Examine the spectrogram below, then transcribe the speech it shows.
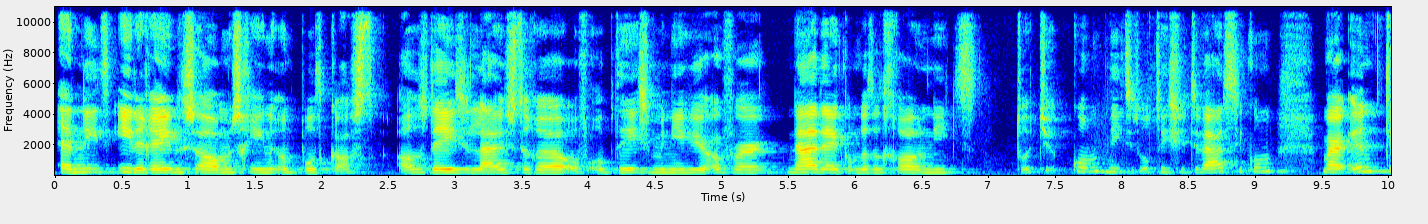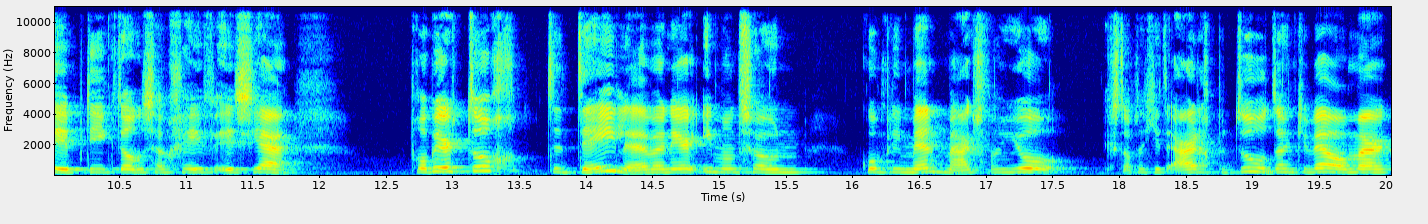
En niet iedereen zal misschien een podcast als deze luisteren of op deze manier hierover nadenken, omdat het gewoon niet tot je komt, niet tot die situatie komt. Maar een tip die ik dan zou geven is: ja, probeer toch te delen wanneer iemand zo'n compliment maakt van joh, ik snap dat je het aardig bedoelt, dankjewel, maar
